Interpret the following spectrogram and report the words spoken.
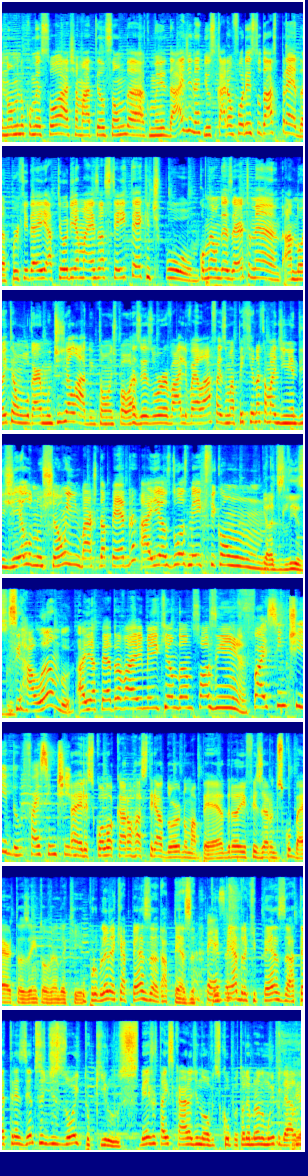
fenômeno começou a chamar a atenção da comunidade, né, e os caras foram estudar as predas, porque daí a teoria mais aceita é que, tipo, como é um deserto, né, a noite é um lugar muito gelado, então, tipo, às vezes o orvalho vai lá, faz uma pequena camadinha de gelo no chão e embaixo da pedra, aí as duas meio que ficam E ela desliza. se ralando, aí a pedra vai meio que andando sozinha. Faz sentido, faz sentido. É, eles colocaram rastreador numa pedra e fizeram descobertas, hein? Tô vendo O aqui. problema é que a pesa. A pesa. Pesa. Tem pedra que pesa até 318 quilos. Beijo, Thaís Carla de novo. Desculpa, eu tô lembrando muito dela.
